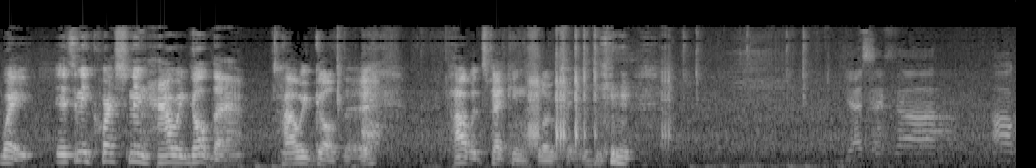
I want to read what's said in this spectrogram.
Wait, isn't he questioning how it got there? How it got there, oh. how it's fucking floating. Jessica. Oh,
